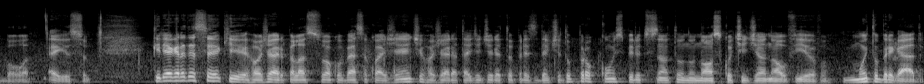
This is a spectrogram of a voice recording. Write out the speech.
Boa, é isso. Queria agradecer aqui, Rogério, pela sua conversa com a gente. Rogério Ataide, diretor-presidente do PROCON Espírito Santo no nosso cotidiano ao vivo. Muito obrigado.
